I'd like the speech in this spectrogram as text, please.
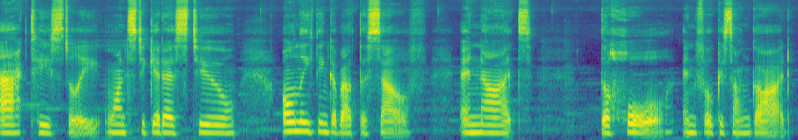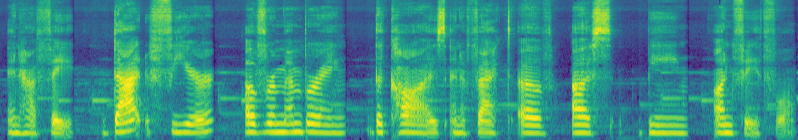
act hastily, wants to get us to only think about the self and not the whole and focus on God and have faith. That fear of remembering the cause and effect of us being unfaithful,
